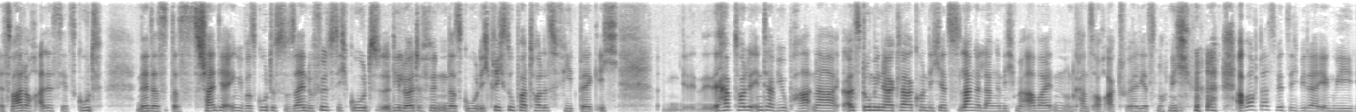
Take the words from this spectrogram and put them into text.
es war doch alles jetzt gut. Ne, das, das scheint ja irgendwie was Gutes zu sein. Du fühlst dich gut, die Leute finden das gut. Ich kriege super tolles Feedback. Ich habe tolle Interviewpartner. Als Domina, klar, konnte ich jetzt lange, lange nicht mehr arbeiten und kann es auch aktuell jetzt noch nicht. Aber auch das wird sich wieder irgendwie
